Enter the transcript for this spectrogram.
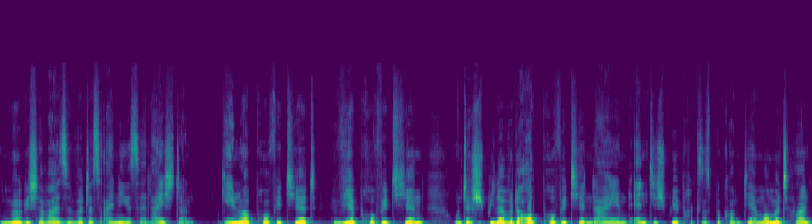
und möglicherweise wird das einiges erleichtern. Genua profitiert, wir profitieren und der Spieler würde auch profitieren, da er eben endlich Spielpraxis bekommt, die er momentan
